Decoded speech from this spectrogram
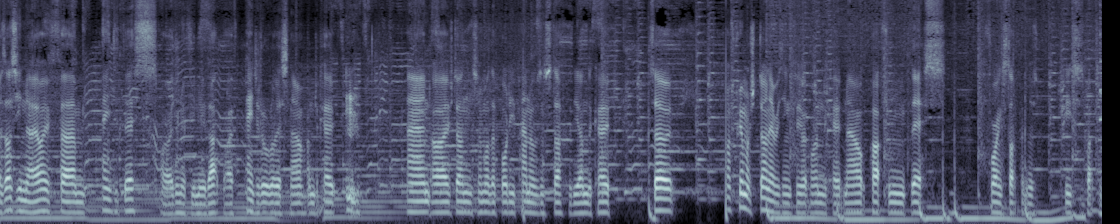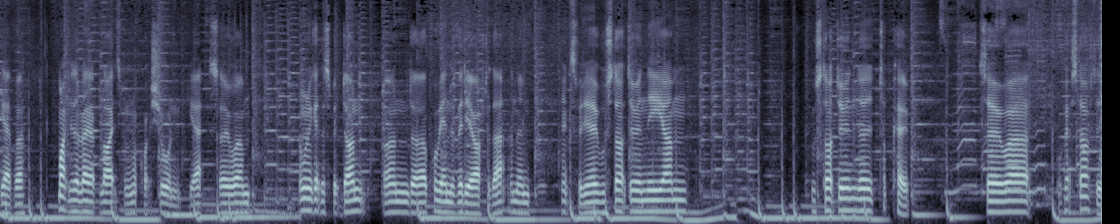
guys, as you know, I've um, painted this, or I don't know if you knew that, but I've painted all of this now, undercoat. and I've done some other body panels and stuff with the undercoat. So I've pretty much done everything for your undercoat now, apart from this, before I can start putting those pieces back together. Might do the layout lights, but I'm not quite sure yet. So um, I'm going to get this bit done, and uh, probably end the video after that, and then next video we'll start doing the um, we'll start doing the top coat. So uh, we'll get started.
